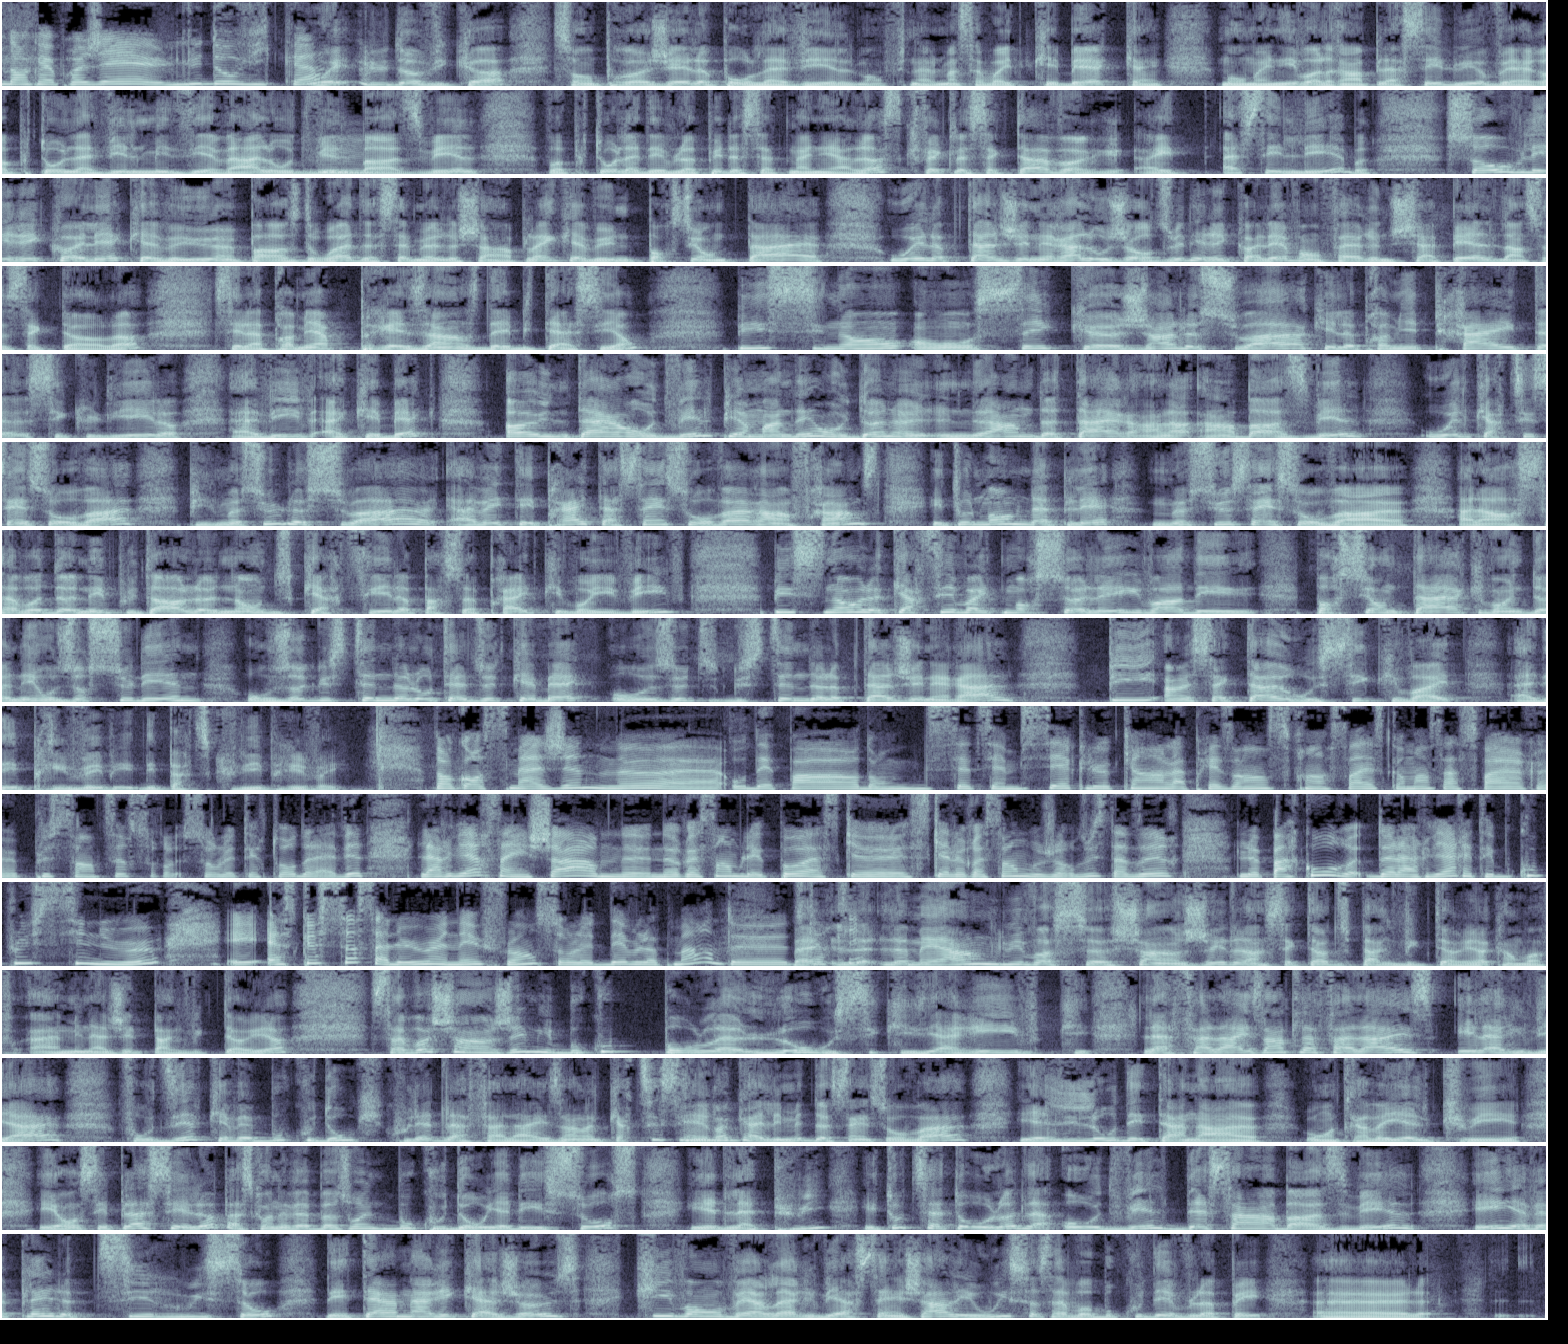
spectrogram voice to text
Donc, un projet Ludovica. Oui, Ludovica, son projet là, pour la ville. Bon, finalement, ça va être Québec. Quand Montmagny va le remplacer, lui, il verra plutôt la ville médiévale, Haute-Ville, Basse-Ville, va plutôt la développer de cette manière-là, ce qui fait que le secteur va être assez libre, sauf les récollets qui avaient eu un passe-droit de Samuel de Champlain, qui avait eu une portion de terre. Où est l'hôpital général aujourd'hui? Les récollets vont faire une chapelle dans ce secteur-là. C'est la première présence d'habitation. Puis sinon, on sait que Jean Le Sueur, qui est le premier prêtre séculier là, à vivre à Québec, a une terre en Haute-Ville, puis à un moment donné, on lui donne un- une lande de terre en, en Basse-Ville, où est le quartier Saint-Sauveur. Puis Monsieur Le Sueur avait été prêtre à Saint-Sauveur en France, et tout le monde l'appelait Monsieur Saint-Sauveur. Alors, ça va donner plus tard le nom du quartier là, par ce prêtre qui va y vivre. Puis sinon, le quartier va être morcelé, il va y avoir des portions de terre qui vont être données aux Ursulines, aux Augustines de l'Hôtel-Dieu de Québec, aux Augustines de l'Hôpital Général, puis un secteur aussi qui va être à des privés, des particuliers privés. Donc, on s'imagine, là, euh, au départ, donc 17e siècle, là, quand la présence française commence à se faire euh, plus sentir sur, sur le territoire de la ville, la rivière Saint-Charles ne, ne ressemblait pas à ce que ce qu'elle ressemble aujourd'hui. C'est-à-dire, le parcours de la rivière était beaucoup plus sinueux. Et est-ce que ça, ça a eu une influence sur le développement de, du Ben, quartier? le, le méandre, lui, va se changer là, dans le secteur du parc Victoria, quand on va aménager le parc Victoria. Ça va changer, mais beaucoup pour le- l'eau aussi qui arrive, qui, la falaise, entre la falaise et la rivière, faut dire qu'il y avait beaucoup d'eau qui coulait de la falaise. Hein. Dans le quartier Saint-Roch, à la limite de Saint-Sauveur, il y a l'îlot des tanneurs où on travaillait le cuir. Et on s'est placé là parce qu'on avait besoin de beaucoup d'eau. Il y a des sources, il y a de la pluie, et toute cette eau-là de la haute ville descend en basse ville, et il y avait plein de petits ruisseaux, des terres marécageuses qui vont vers la rivière Saint-Charles. Et oui, ça, ça va beaucoup développer euh, le,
